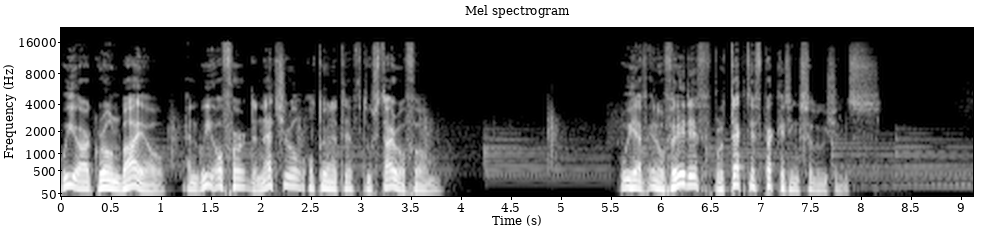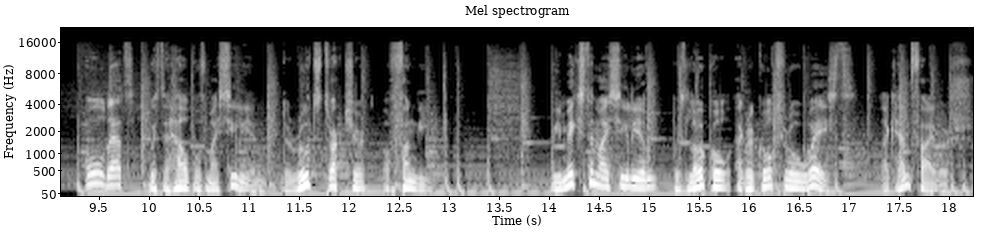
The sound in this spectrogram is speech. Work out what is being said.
We are Grown Bio and we offer the natural alternative to styrofoam. We have innovative protective packaging solutions. All that with the help of mycelium, the root structure of fungi. We mix the mycelium with local agricultural waste, like hemp fibers,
